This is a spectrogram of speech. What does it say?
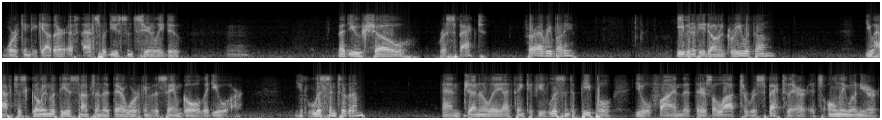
working together. If that's what you sincerely do, mm. That you show respect for everybody, even if you don't agree with them. You have to go in with the assumption that they're working for the same goal that you are. You listen to them, and generally, I think if you listen to people, you'll find that there's a lot to respect there. It's only when you're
